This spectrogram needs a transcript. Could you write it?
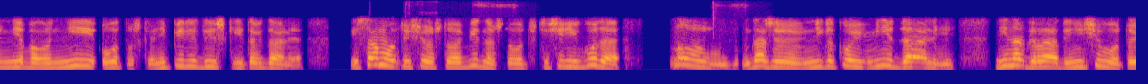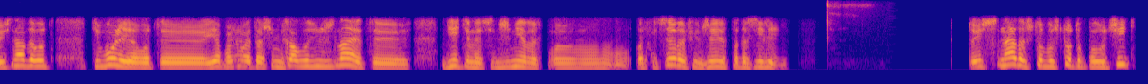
не было ни отпуска, ни передышки и так далее. И самое вот еще, что обидно, что вот в течение года, ну, даже никакой медали, ни награды, ничего. То есть надо вот, тем более, вот, э, я понимаю, то, что Михаил Владимирович знает э, деятельность инженерных офицеров, инженерных подразделений. То есть надо, чтобы что-то получить,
